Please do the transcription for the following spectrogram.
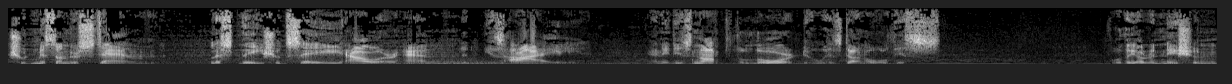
should misunderstand, lest they should say, Our hand is high, and it is not the Lord who has done all this for they are a nation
